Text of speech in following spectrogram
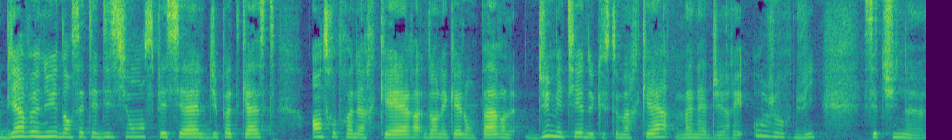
Bienvenue dans cette édition spéciale du podcast Entrepreneur Care dans lequel on parle du métier de Customer Care Manager. Et aujourd'hui, c'est une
